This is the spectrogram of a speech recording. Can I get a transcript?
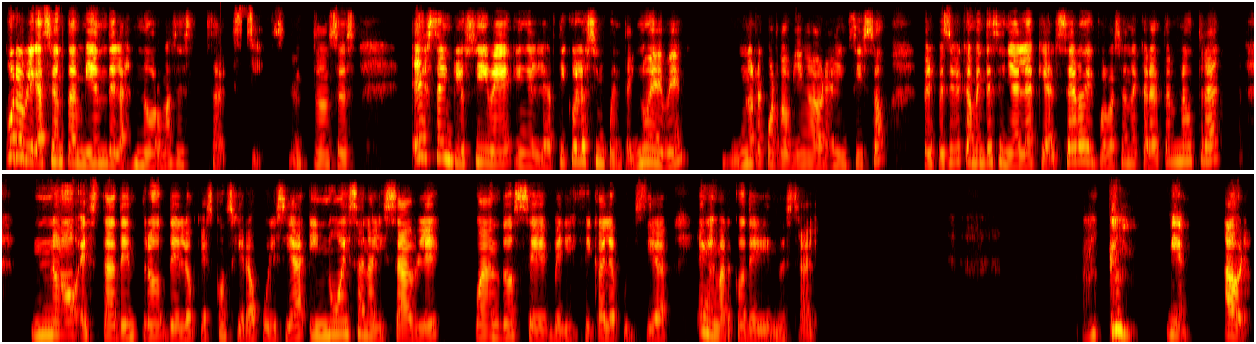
por obligación también de las normas establecidas. Entonces, esta inclusive en el artículo 59, no recuerdo bien ahora el inciso, pero específicamente señala que al ser de información de carácter neutral, no está dentro de lo que es considerado publicidad y no es analizable cuando se verifica la publicidad en el marco de nuestra ley. Bien, ahora,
